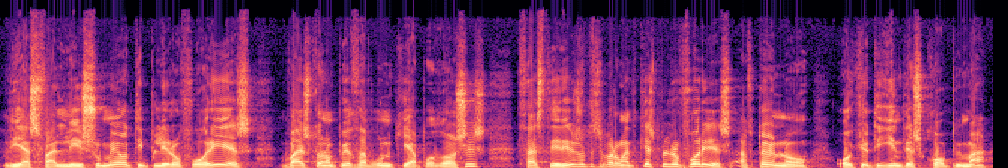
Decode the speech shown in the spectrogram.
διασφαλίσουμε ότι οι πληροφορίες βάσει των οποίων θα βγουν και οι αποδόσεις θα στηρίζονται σε πραγματικές πληροφορίες. Αυτό εννοώ. Όχι ότι γίνεται σκόπιμα,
